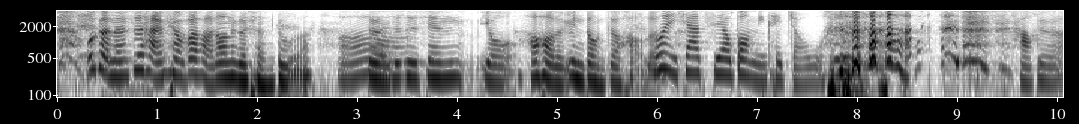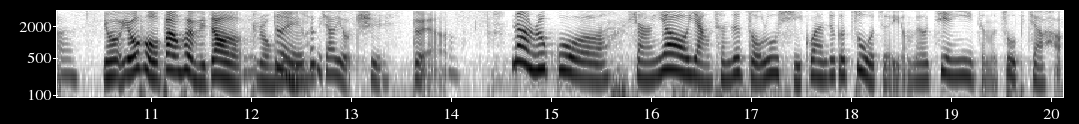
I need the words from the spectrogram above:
我可能是还没有办法到那个程度了。哦对，就是先有好好的运动就好了。如果你下次要报名，可以找我。好，对啊，有有伙伴会比较容易。对，会比较有趣。对啊，那如果想要养成这走路习惯，这个作者有没有建议怎么做比较好？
